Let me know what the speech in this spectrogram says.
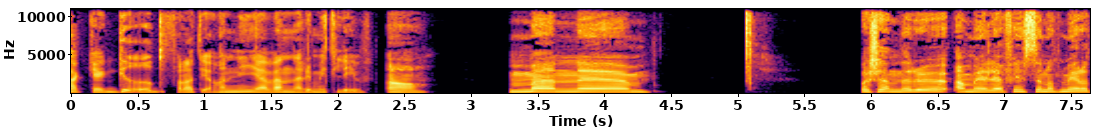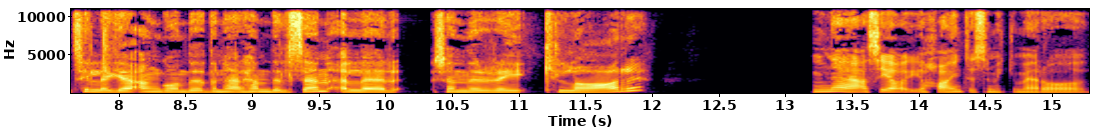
tackar Gud för att jag har nya vänner i mitt liv. Ja. Men eh, vad känner du Amelia? Finns det något mer att tillägga angående den här händelsen? Eller känner du dig klar? Nej, alltså jag, jag har inte så mycket mer att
